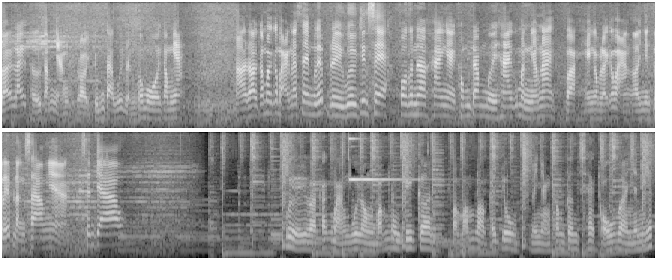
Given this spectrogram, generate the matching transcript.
tế lái thử cảm nhận rồi chúng ta quyết định có mua hay không nha À, rồi cảm ơn các bạn đã xem clip review chiếc xe Fortuner 2012 của mình ngày hôm nay và hẹn gặp lại các bạn ở những clip lần sau nha. Xin chào. Quý vị và các bạn vui lòng bấm đăng ký kênh và bấm vào cái chuông để nhận thông tin xe cũ về nhanh nhất.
